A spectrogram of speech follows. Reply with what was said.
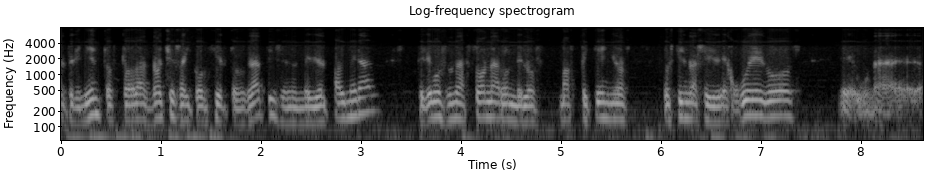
entretenimientos. Todas las noches hay conciertos gratis en el medio del Palmeral. Tenemos una zona donde los más pequeños pues tienen una serie de juegos, eh, una- eh,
